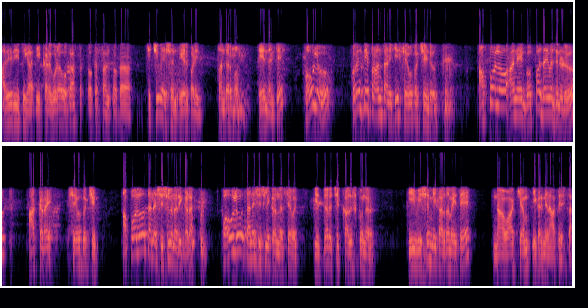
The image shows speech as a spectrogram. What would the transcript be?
అదే రీతిగా ఇక్కడ కూడా ఒక ఒక ఒక సిచ్యువేషన్ ఏర్పడింది. సందర్భం ఏంటంటే పౌలు కొరంతి ప్రాంతానికి సేవకొచ్చిండు. అపోలో అనే గొప్ప దైవజనుడు అక్కడ సేవకొచ్చిండు. అపోలో తన శిష్యులు ఉన్నారు ఇక్కడ. పౌలు తన శిష్యులు ఇక్కడ ఉన్నారు. సేవ ఇద్దరు వచ్చి కలుసుకున్నారు. ఈ విషయం మీకు అర్థమైతే నా వాక్యం ఇక్కడ నేను ఆపేస్తా.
